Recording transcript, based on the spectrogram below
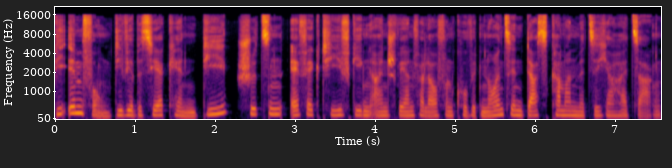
Die Impfung, die wir bisher kennen, die schützen effektiv gegen einen schweren Verlauf von Covid-19. Das kann man mit Sicherheit sagen.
